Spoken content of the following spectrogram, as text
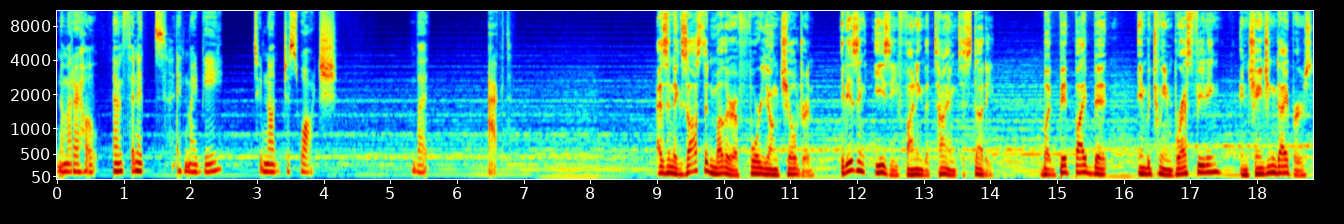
no matter how infinite it might be, to not just watch, but act. As an exhausted mother of four young children, it isn't easy finding the time to study. But bit by bit, in between breastfeeding and changing diapers,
